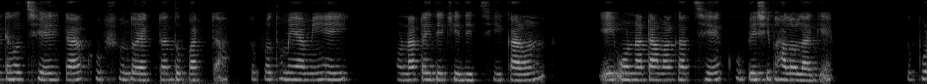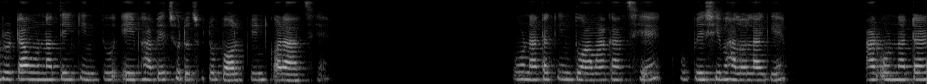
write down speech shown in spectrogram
এটা হচ্ছে এটার খুব সুন্দর একটা দোপাট্টা। তো প্রথমে আমি এই ওড়নাটাই দেখিয়ে দিচ্ছি, কারণ এই ওড়নাটা আমার কাছে খুব বেশি ভালো লাগে। তো পুরোটা ওড়নাতেই কিন্তু এইভাবে ছোট ছোট বল প্রিন্ট করা আছে। তো ওড়নাটা কিন্তু আমার কাছে খুব বেশি ভালো লাগে। আর ওড়নাটার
